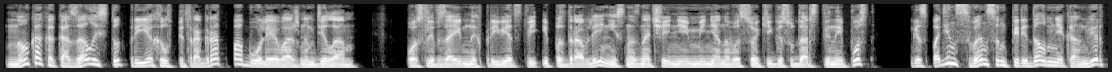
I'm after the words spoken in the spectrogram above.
Но, как оказалось, тот приехал в Петроград по более важным делам. После взаимных приветствий и поздравлений с назначением меня на высокий государственный пост, господин Свенсон передал мне конверт,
